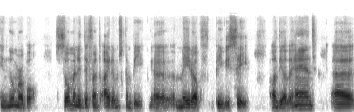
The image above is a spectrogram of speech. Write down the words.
innumerable so many different items can be uh, made of PVC. On the other hand, uh,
